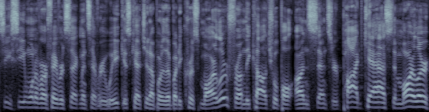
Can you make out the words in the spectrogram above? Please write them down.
SEC. One of our favorite segments every week is catching up with our buddy Chris Marlar from the College Football Uncensored podcast. And Marlar,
